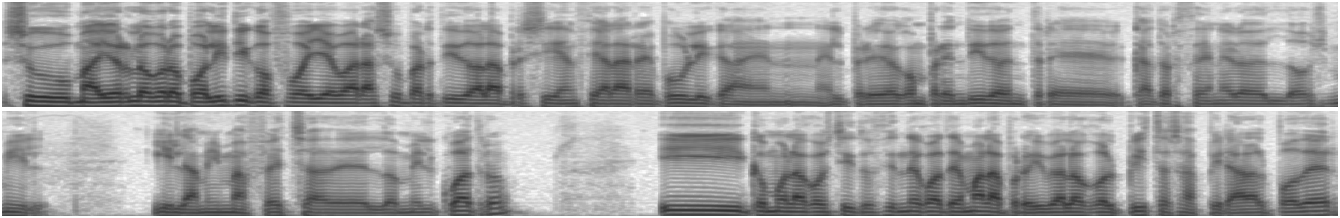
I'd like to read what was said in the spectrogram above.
Su mayor logro político fue llevar a su partido a la presidencia de la República en el periodo comprendido entre el 14 de enero del 2000 y la misma fecha del 2004. Y como la Constitución de Guatemala prohíbe a los golpistas aspirar al poder,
